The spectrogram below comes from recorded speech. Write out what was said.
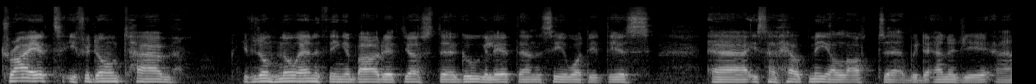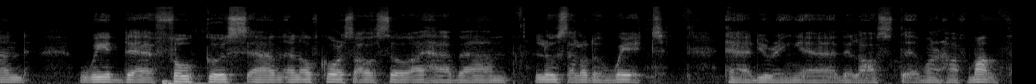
try it if you don't have if you don't know anything about it just uh, google it and see what it is uh, it has helped me a lot uh, with the energy and with the focus and, and of course also i have um, lost a lot of weight uh, during uh, the last one and a half month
